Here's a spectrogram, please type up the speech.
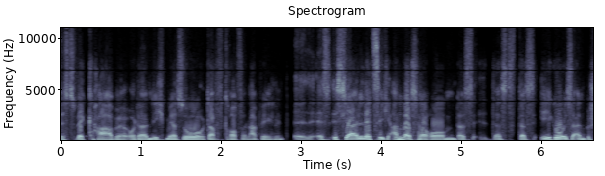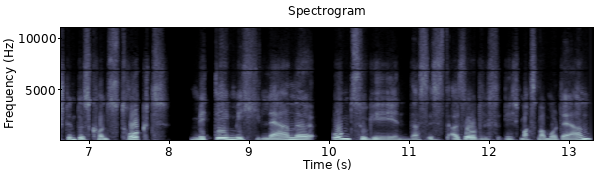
es weg habe oder nicht mehr so davon abhängig bin. Äh, es ist ja letztlich andersherum. Das, das, das Ego ist ein bestimmtes Konstrukt, mit dem ich lerne, umzugehen. Das ist also, ich mach's mal modern,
